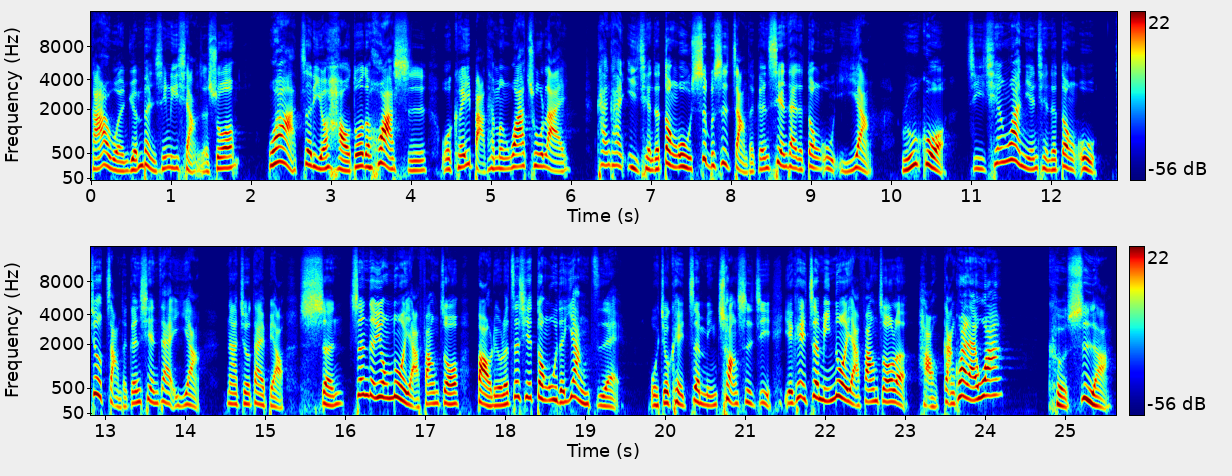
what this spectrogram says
达尔文原本心里想着说：“哇，这里有好多的化石，我可以把它们挖出来。”看看以前的动物是不是长得跟现在的动物一样？如果几千万年前的动物就长得跟现在一样，那就代表神真的用诺亚方舟保留了这些动物的样子。诶，我就可以证明创世纪，也可以证明诺亚方舟了。好，赶快来挖。可是啊，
